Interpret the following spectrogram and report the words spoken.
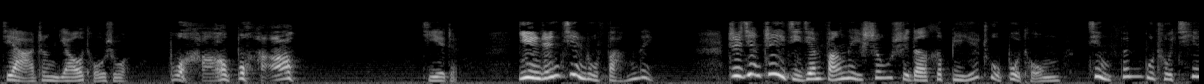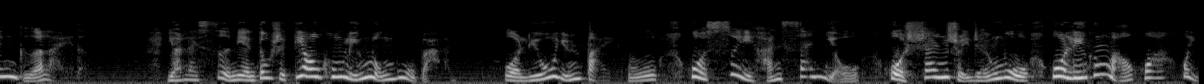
贾政摇头说：“不好，不好。”接着引人进入房内，只见这几间房内收拾的和别处不同，竟分不出间隔来。原来四面都是雕空玲珑木板，或流云百幅，或岁寒三友，或山水人物，或翎毛花卉，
